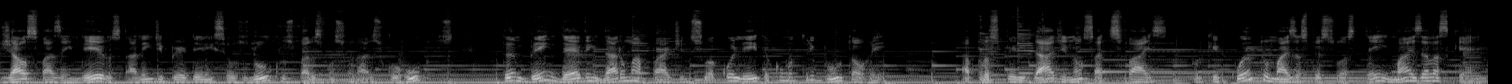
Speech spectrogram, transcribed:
Já os fazendeiros, além de perderem seus lucros para os funcionários corruptos, também devem dar uma parte de sua colheita como tributo ao rei. A prosperidade não satisfaz, porque quanto mais as pessoas têm, mais elas querem.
